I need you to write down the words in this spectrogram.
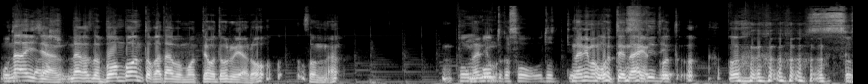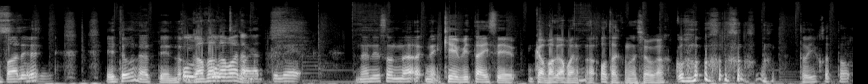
踊った。ないじゃん。なんかその、ボンボンとか多分持って踊るやろ？そんな。ボンボンとかそう踊って。何も持ってない素手で 音。そうそうそうバレえ、どうなってんの？ポンガバガバポンとかなの？やってね。なんでそんなね、警備体制ガバガバなのオタクの小学校？どういうこと？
